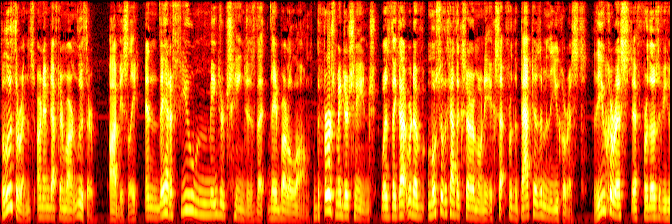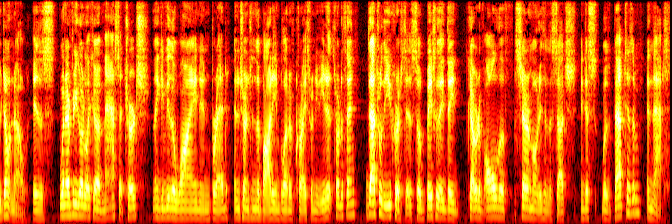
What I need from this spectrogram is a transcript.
The Lutherans are named after Martin Luther, obviously, and they had a few major changes that they brought along. The first major change was they got rid of most of the Catholic ceremony except for the baptism and the Eucharist. The Eucharist, if for those of you who don't know, is whenever you go to like a mass at church, they give you the wine and bread, and it turns into the body and blood of Christ when you eat it, sort of thing. That's what the Eucharist is. So basically, they got rid of all the ceremonies and the such, and just was baptism and that.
